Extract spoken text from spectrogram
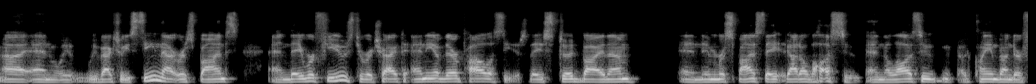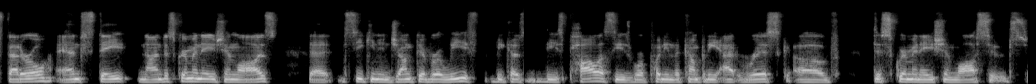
uh, and we, we've actually seen that response, and they refused to retract any of their policies. They stood by them. And in response, they got a lawsuit. And the lawsuit claimed under federal and state non discrimination laws that seeking injunctive relief because these policies were putting the company at risk of discrimination lawsuits.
